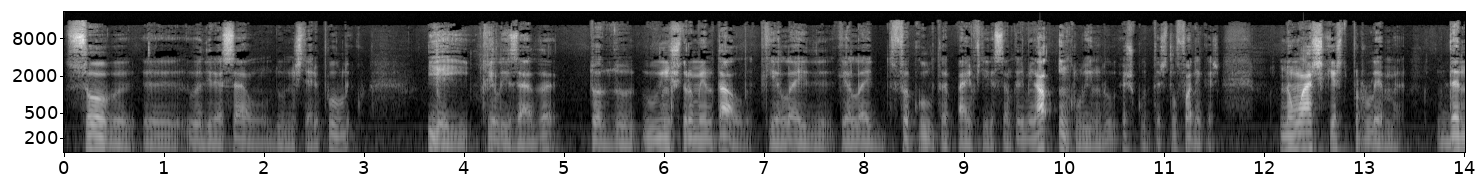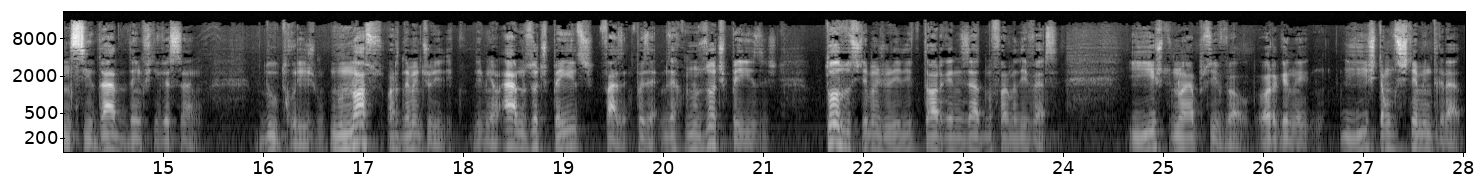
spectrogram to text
sob eh, a direção do Ministério Público, e aí realizada todo o instrumental que a lei, de, que a lei faculta para a investigação criminal, incluindo as escutas telefónicas. Não acho que este problema da necessidade da investigação do terrorismo, no nosso ordenamento jurídico, diriam, ah, nos outros países fazem. Pois é, mas é que nos outros países todo o sistema jurídico está organizado de uma forma diversa. E isto não é possível. E isto é um sistema integrado,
